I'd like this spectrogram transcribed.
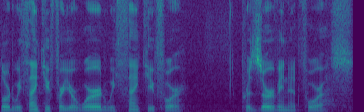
Lord, we thank you for your word. We thank you for preserving it for us.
